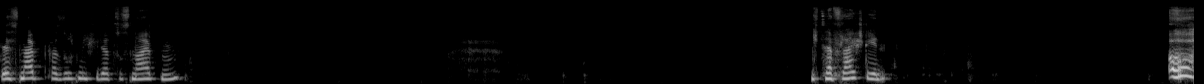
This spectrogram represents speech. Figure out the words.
Der Sniper versucht mich wieder zu snipen. Zerfleisch den. Oh!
